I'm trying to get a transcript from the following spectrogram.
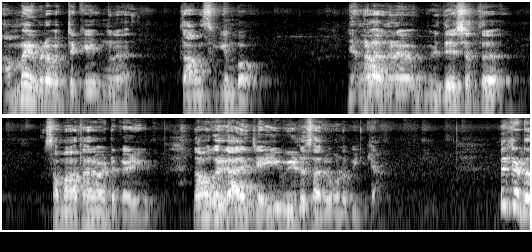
അമ്മ ഇവിടെ ഒറ്റയ്ക്ക് ഇങ്ങനെ താമസിക്കുമ്പോൾ ഞങ്ങളങ്ങനെ വിദേശത്ത് സമാധാനമായിട്ട് കഴിയും. നമുക്കൊരു കാര്യം ചെയ്യാം. ഈ വീട് സ്ഥലവും കൂടെ വിൽക്കാം. എന്നിട്ട്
